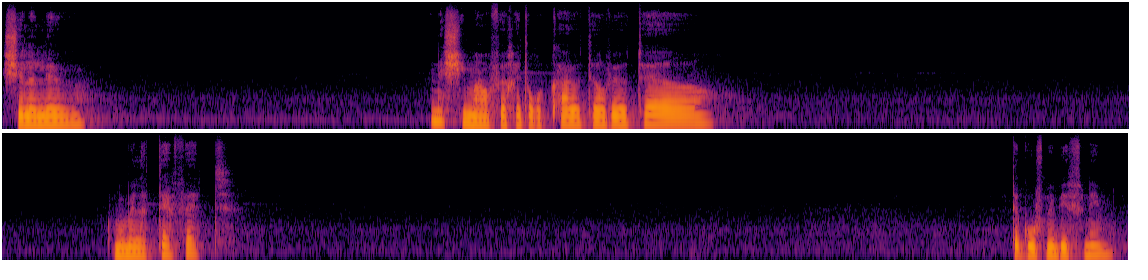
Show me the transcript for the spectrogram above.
של הלב. הנשימה הופכת אורכה יותר ויותר. כמו מלטפת. את הגוף מבפנים.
